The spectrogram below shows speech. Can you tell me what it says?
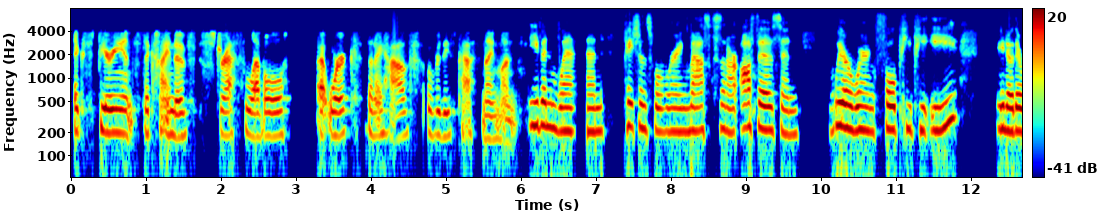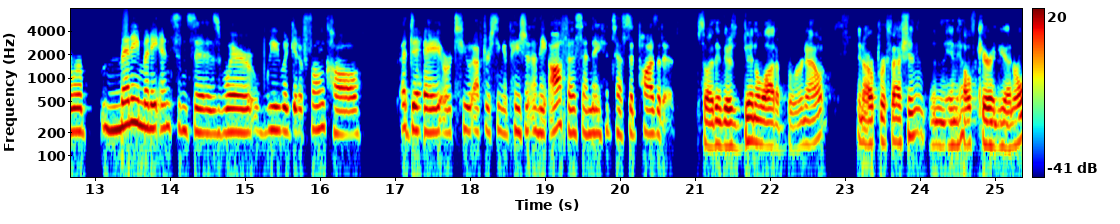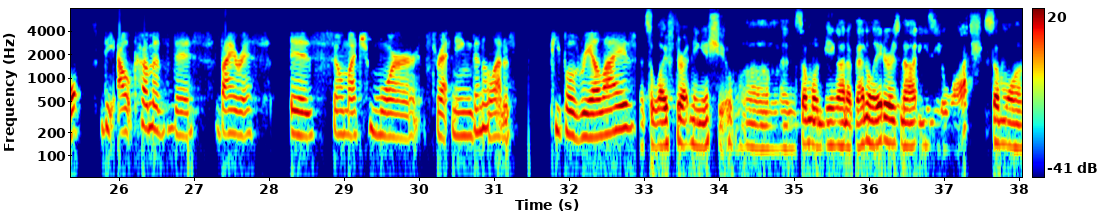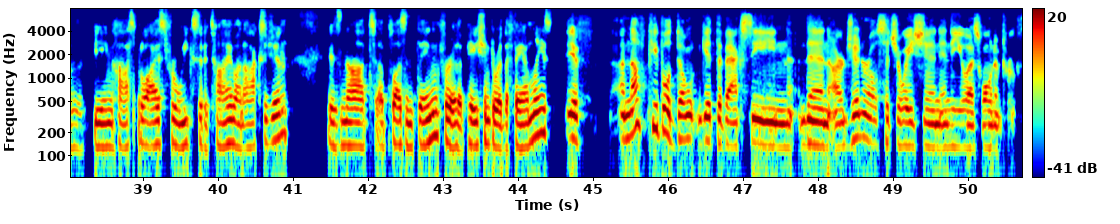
experienced the kind of stress level at work that I have over these past nine months. Even when patients were wearing masks in our office and we are wearing full PPE, you know, there were many, many instances where we would get a phone call a day or two after seeing a patient in the office and they had tested positive. So I think there's been a lot of burnout in our profession and in healthcare in general. The outcome of this virus is so much more threatening than a lot of people realize. It's a life threatening issue. Um, and someone being on a ventilator is not easy to watch. Someone being hospitalized for weeks at a time on oxygen is not a pleasant thing for the patient or the families. If enough people don't get the vaccine, then our general situation in the U.S. won't improve.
